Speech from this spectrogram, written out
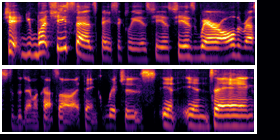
she, what she says basically is she is she is where all the rest of the Democrats are, I think, which is in in saying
